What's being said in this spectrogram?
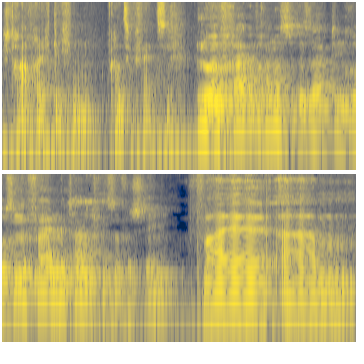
strafrechtlichen Konsequenzen. Nur eine Frage, warum hast du gesagt, den großen Gefallen getan? Ich will es nur verstehen. Weil ähm,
